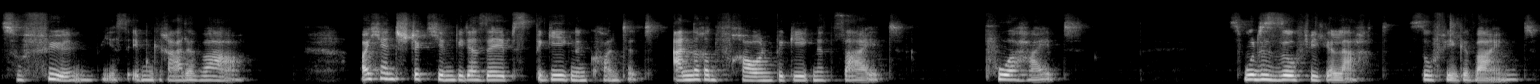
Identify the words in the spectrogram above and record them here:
zu fühlen, wie es eben gerade war. Euch ein Stückchen wieder selbst begegnen konntet, anderen Frauen begegnet seid. Purheit. Es wurde so viel gelacht, so viel geweint,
